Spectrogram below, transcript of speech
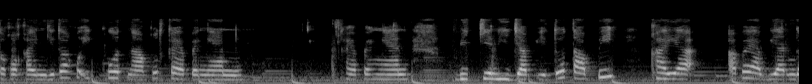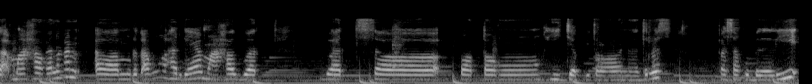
toko kain gitu aku ikut. Nah aku kayak pengen kayak pengen bikin hijab itu tapi kayak apa ya biar nggak mahal. Karena kan uh, menurut aku harganya mahal buat buat sepotong hijab gitu loh. Nah terus pas aku beli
